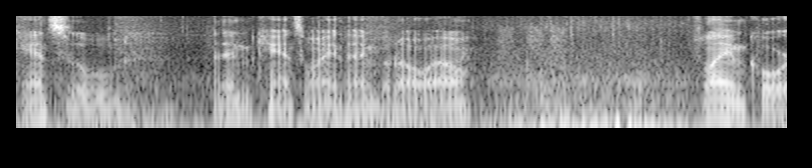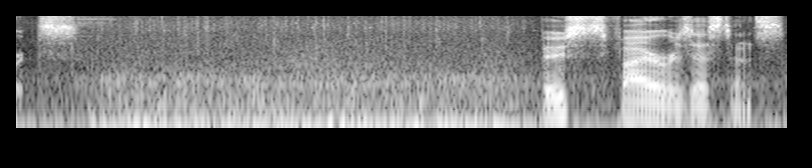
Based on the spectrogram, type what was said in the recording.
Cancelled. I didn't cancel anything, but oh well. Flame quartz. Boosts fire resistance.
